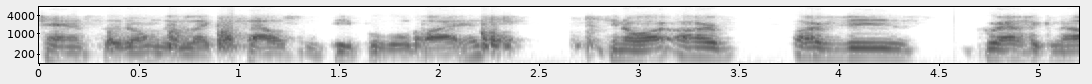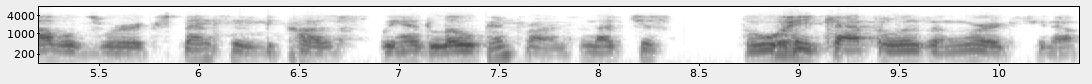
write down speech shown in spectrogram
chance that only like a thousand people will buy it. You know, our, our, our Viz graphic novels were expensive because we had low print runs, and that's just the way capitalism works. You know,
